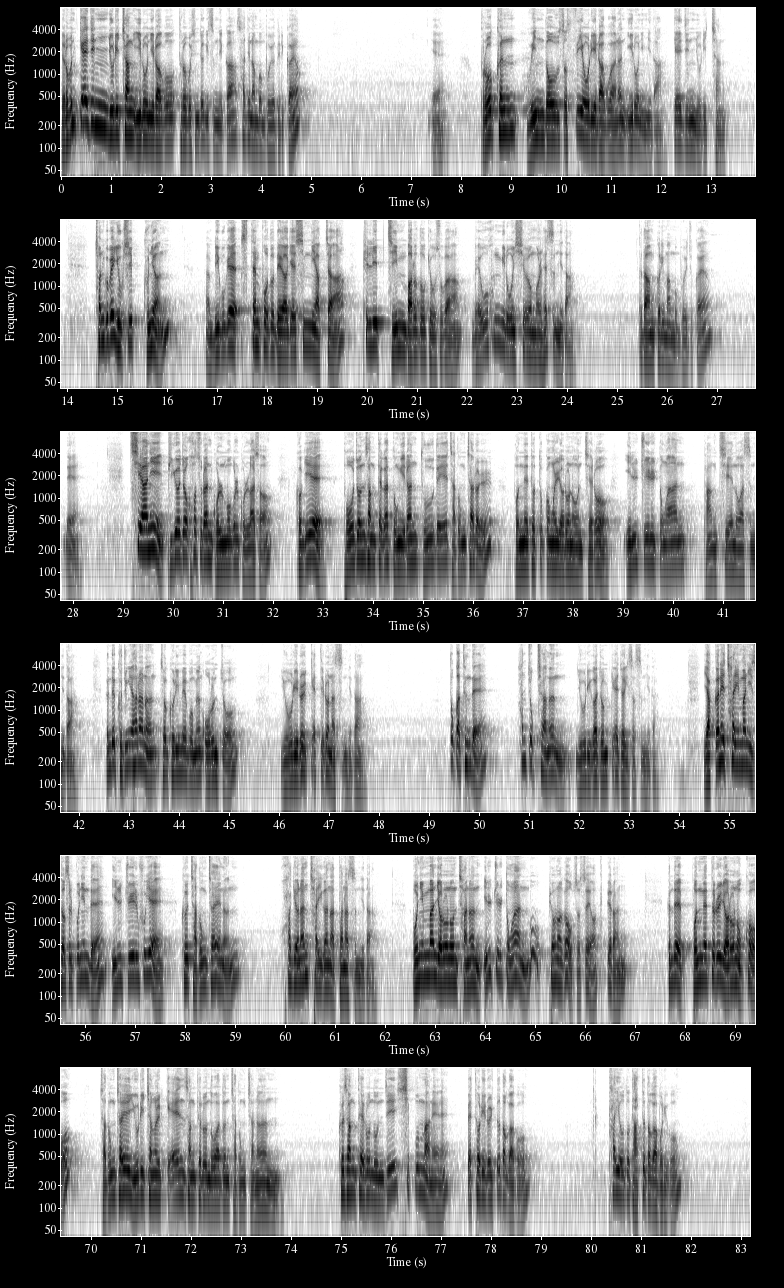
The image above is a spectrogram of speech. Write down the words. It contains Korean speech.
여러분 깨진 유리창 이론이라고 들어보신 적 있습니까? 사진 한번 보여드릴까요? 예, Broken Windows Theory라고 하는 이론입니다. 깨진 유리창. 1969년 미국의 스탠포드 대학의 심리학자 필립 짐 바르도 교수가 매우 흥미로운 실험을 했습니다. 그 다음 그림 한번 보여줄까요? 네. 치안이 비교적 허술한 골목을 골라서 거기에 보존 상태가 동일한 두 대의 자동차를 본네트 뚜껑을 열어놓은 채로 일주일 동안 방치해 놓았습니다. 근데 그 중에 하나는 저 그림에 보면 오른쪽 유리를 깨뜨려 놨습니다. 똑같은데 한쪽 차는 유리가 좀 깨져 있었습니다. 약간의 차이만 있었을 뿐인데 일주일 후에 그 자동차에는 확연한 차이가 나타났습니다. 본인만 열어놓은 차는 일주일 동안 뭐 변화가 없었어요. 특별한. 근데 본네트를 열어놓고 자동차의 유리창을 깬 상태로 놓아둔 자동차는 그 상태로 놓은 지 10분 만에 배터리를 뜯어가고 타이어도 다 뜯어가 버리고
